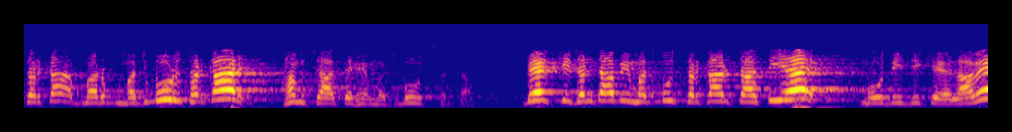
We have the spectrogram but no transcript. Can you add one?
सरकार मजबूर सरकार, हम चाहते हैं मज़बूत सरकार। देश की जनता भी मज़बूत सरकार चाहती है। मोदी जी के अलावे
